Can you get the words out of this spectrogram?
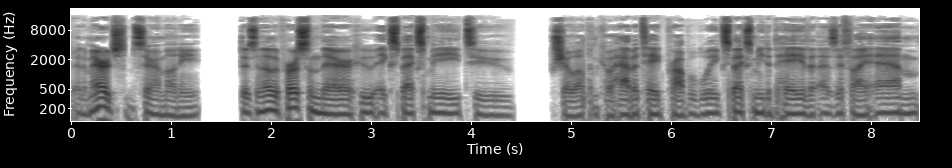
at a marriage ceremony, there's another person there who expects me to show up and cohabitate, probably expects me to behave as if I am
